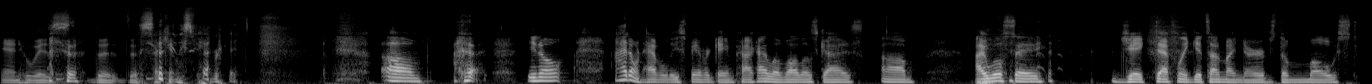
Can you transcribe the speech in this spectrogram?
and who is the the second least favorite? Um, you know, I don't have a least favorite Gamecock. I love all those guys. Um, I will say, Jake definitely gets on my nerves the most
